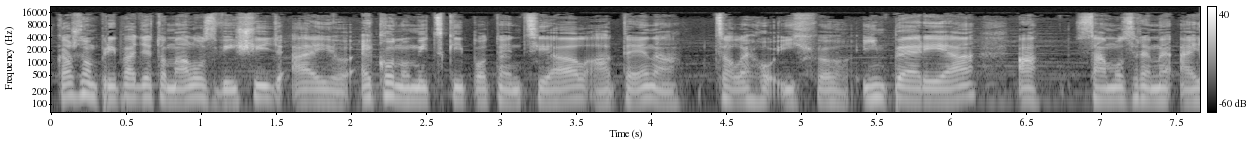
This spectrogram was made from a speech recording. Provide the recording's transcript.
V každom prípade to malo zvýšiť aj ekonomický potenciál Atén a celého ich e, impéria. A samozrejme aj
